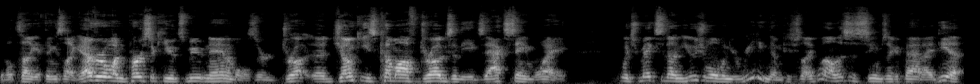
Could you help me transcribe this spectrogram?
It'll tell you things like, everyone persecutes mutant animals, or dr- uh, junkies come off drugs in the exact same way. Which makes it unusual when you're reading them, because you're like, well, this is, seems like a bad idea.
